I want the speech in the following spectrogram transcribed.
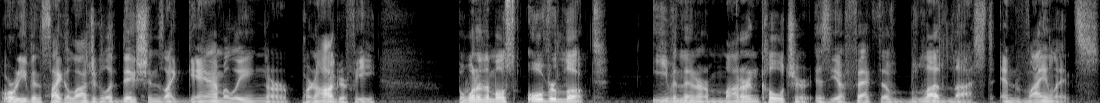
or even psychological addictions like gambling or pornography. But one of the most overlooked even in our modern culture, is the effect of bloodlust and violence.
